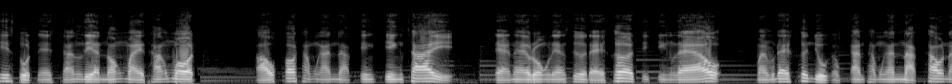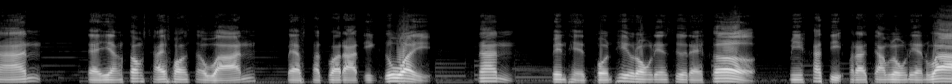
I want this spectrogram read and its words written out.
ที่สุดในชั้นเรียนน้องใหม่ทั้งหมด เขาก็ทำงานหนักจริง ๆ ใช่ แต่ในโรงเรียนซือไดเคอร์จริงๆแล้ว มันไม่ได้ขึ้นอยู่กับการทำงานหนักเท่านั้น แต่ยังต้องใช้พรสวรรค์แบบสัตว์ประหลาดอีกด้วย นั่นเป็นเหตุผลที่โรงเรียนซือไดเคอร์มีคติประจำโรงเรียนว่า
